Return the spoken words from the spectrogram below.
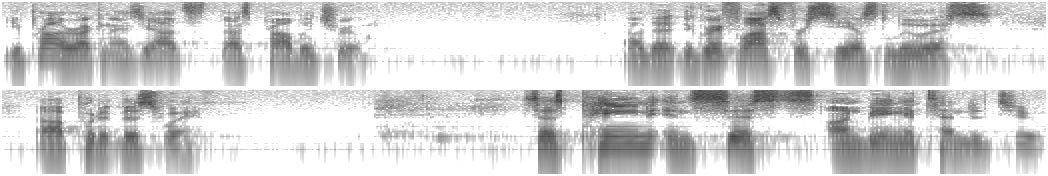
you probably recognize, yeah, that's, that's probably true. Uh, the, the great philosopher C.S. Lewis uh, put it this way He says, Pain insists on being attended to.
